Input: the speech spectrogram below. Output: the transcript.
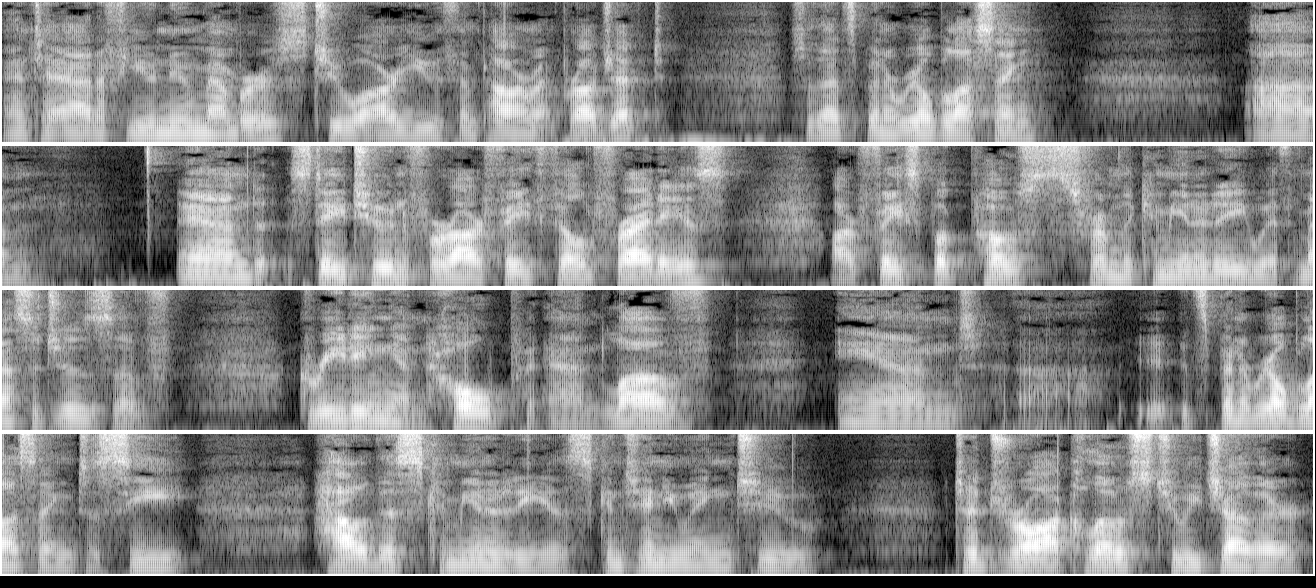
and to add a few new members to our youth empowerment project. So that's been a real blessing. Um, and stay tuned for our Faith Filled Fridays, our Facebook posts from the community with messages of greeting and hope and love. And uh, it's been a real blessing to see how this community is continuing to, to draw close to each other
